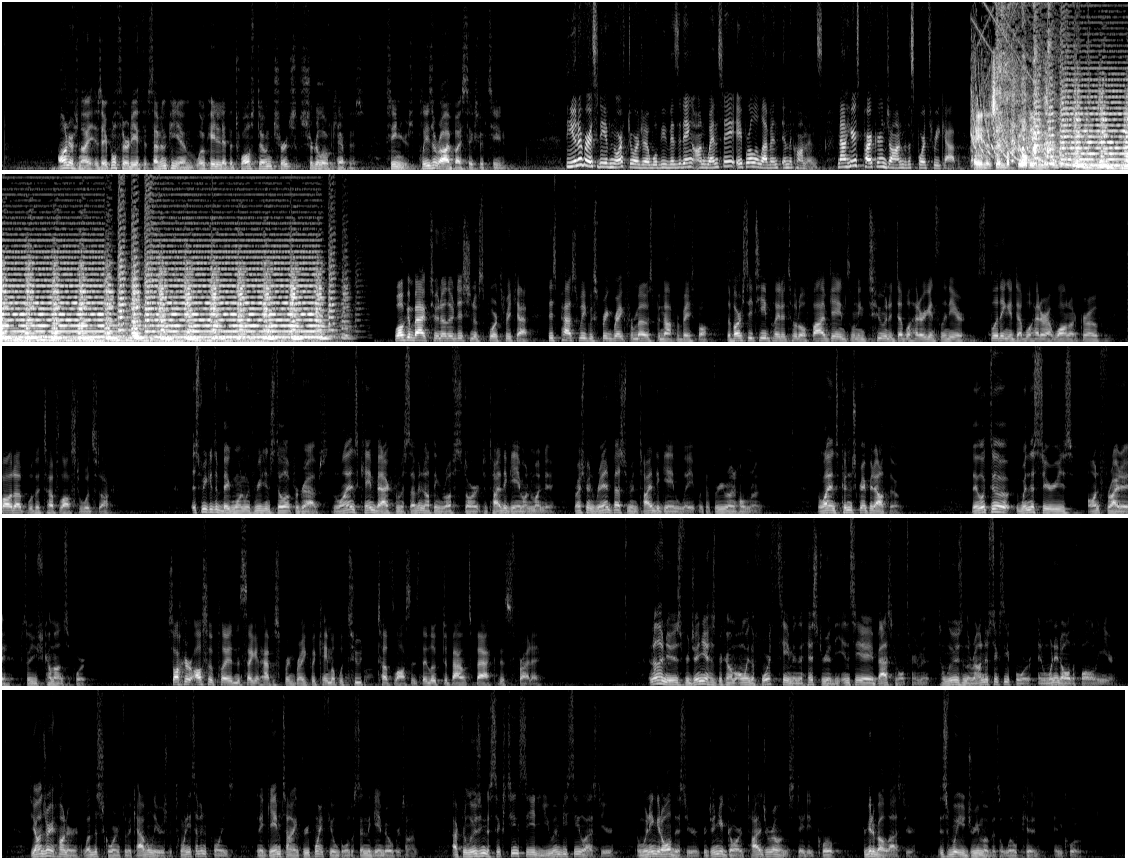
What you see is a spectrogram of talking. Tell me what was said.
Honors Night is April 30th at 7 p.m. located at the 12 Stone Church Sugarloaf campus. Seniors, please arrive by 6.15. The University of North Georgia will be visiting on Wednesday, April 11th in the Commons. Now here's Parker and John with a sports recap. Kane is in the building. Welcome back to another edition of Sports Recap. This past week was spring break for most, but not for baseball. The varsity team played a total of five games, winning two in a doubleheader against Lanier, splitting a doubleheader at Walnut Grove, followed up with a tough loss to Woodstock. This week is a big one with region still up for grabs. The Lions came back from a 7-0 rough start to tie the game on Monday. Freshman Rand Besterman tied the game late with a three-run home run. The Lions couldn't scrape it out though. They look to win the series on Friday, so you should come out and support. Soccer also played in the second half of spring break, but came up with two tough losses. They look to bounce back this Friday. In other news, Virginia has become only the fourth team in the history of the NCAA basketball tournament to lose in the round of 64 and win it all the following year. DeAndre Hunter led the scoring for the Cavaliers with 27 points and a game-tying three-point field goal to send the game to overtime. After losing to 16 seed UMBC last year and winning it all this year, Virginia guard Ty Jerome stated, quote, forget about last year. This is what you dream of as a little kid, end quote.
